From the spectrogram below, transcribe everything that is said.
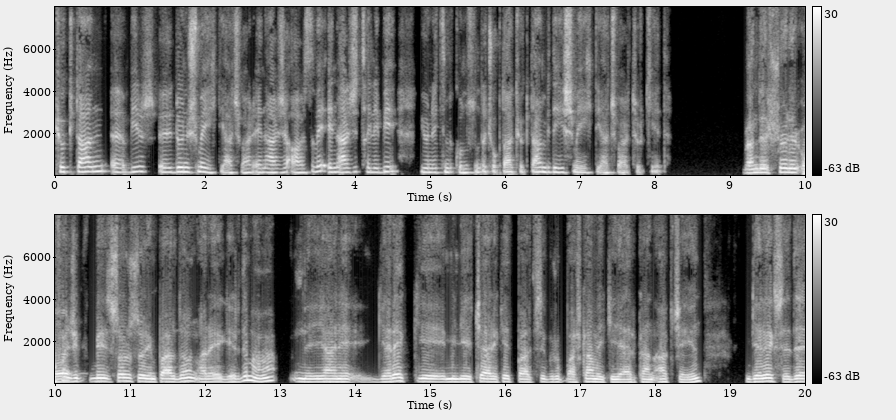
kökten e, bir e, dönüşme ihtiyaç var. Enerji arzı ve enerji talebi yönetimi konusunda çok daha kökten bir değişime ihtiyaç var Türkiye'de. Ben de şöyle Evet. ufacık bir soru sorayım pardon araya girdim ama e, yani gerek Milliyetçi Hareket Partisi Grup Başkan Vekili Erkan Akçay'ın gerekse de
